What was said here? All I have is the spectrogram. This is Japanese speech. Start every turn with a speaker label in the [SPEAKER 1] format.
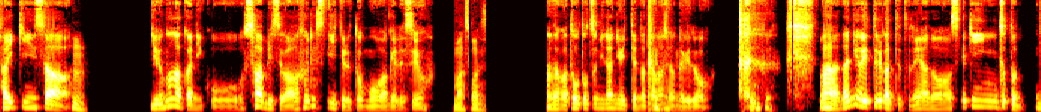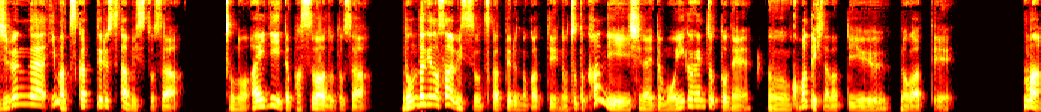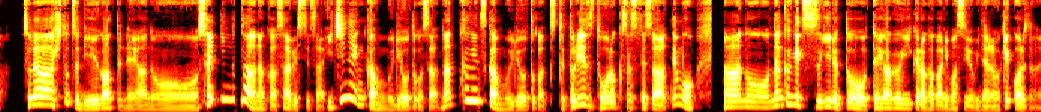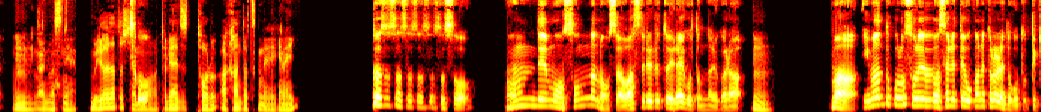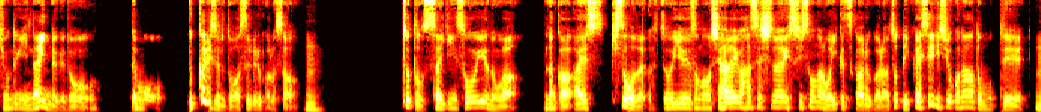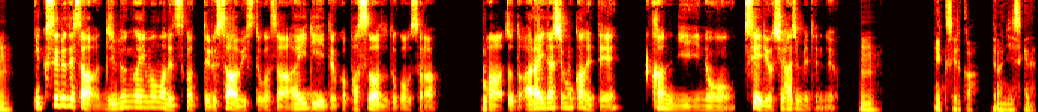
[SPEAKER 1] 最近さ、
[SPEAKER 2] うん。
[SPEAKER 1] 世の中にこう、サービスが溢れすぎてると思うわけですよ。
[SPEAKER 2] まあそうです。
[SPEAKER 1] なんか唐突に何を言ってんだって話なんだけど。まあ何を言ってるかっていうとね、あの、最近ちょっと自分が今使ってるサービスとさ、その ID とパスワードとさ、どんだけのサービスを使ってるのかっていうのをちょっと管理しないともういい加減ちょっとね、うん、困ってきたなっていうのがあって。まあ、それは一つ理由があってね、あのー最近のさ、なんかサービスってさ、1年間無料とかさ、何ヶ月間無料とかっつって、とりあえず登録させてさ、でも、あのー何ヶ月過ぎると定額いくらかかりますよみたいなのが結構あるじゃない？
[SPEAKER 2] うん、ありますね。無料だとして
[SPEAKER 1] そ
[SPEAKER 2] も、とりあえず登録、アカウント作んなきゃいけない？
[SPEAKER 1] そうそうそうそうそうそうそう。ほんでもうそんなのをさ、忘れるとえらいことになるから、
[SPEAKER 2] うん。
[SPEAKER 1] まあ、今のところそれ忘れてお金取られたことって基本的にないんだけど、でも、うっかりすると忘れるからさ、
[SPEAKER 2] うん。
[SPEAKER 1] ちょっと最近そういうのが、なんか、あえす、来そうだ。そういうその支払いが発生しない、しそうなのがいくつかあるから、ちょっと一回整理しようかなと思って、
[SPEAKER 2] うん。
[SPEAKER 1] Excel でさ、自分が今まで使ってるサービスとかさ、ID とかパスワードとかをさ、まあちょっと洗い出しも兼ねて、管理の整理をし始めてんのよ。
[SPEAKER 2] うん。エクセルかって感じですけど。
